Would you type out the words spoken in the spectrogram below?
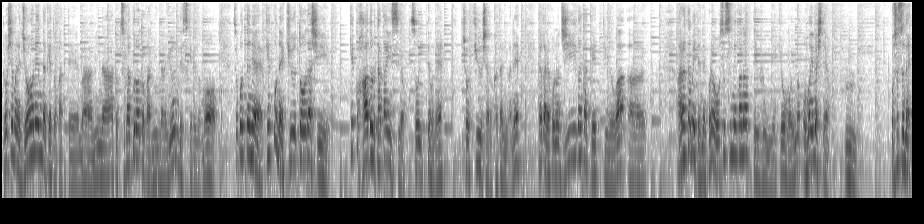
どうしてもね常念岳とかってまあみんなあとつば九郎とかみんな言うんですけれどもそこってね結構ね急登だし結構ハードル高いんですよ。そう言ってもね初級者の方にはね。だからこの G ヶ岳っていうのは改めてねこれはおすすめかなっていうふうにね今日も思いましたよ、うん、おすすめ。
